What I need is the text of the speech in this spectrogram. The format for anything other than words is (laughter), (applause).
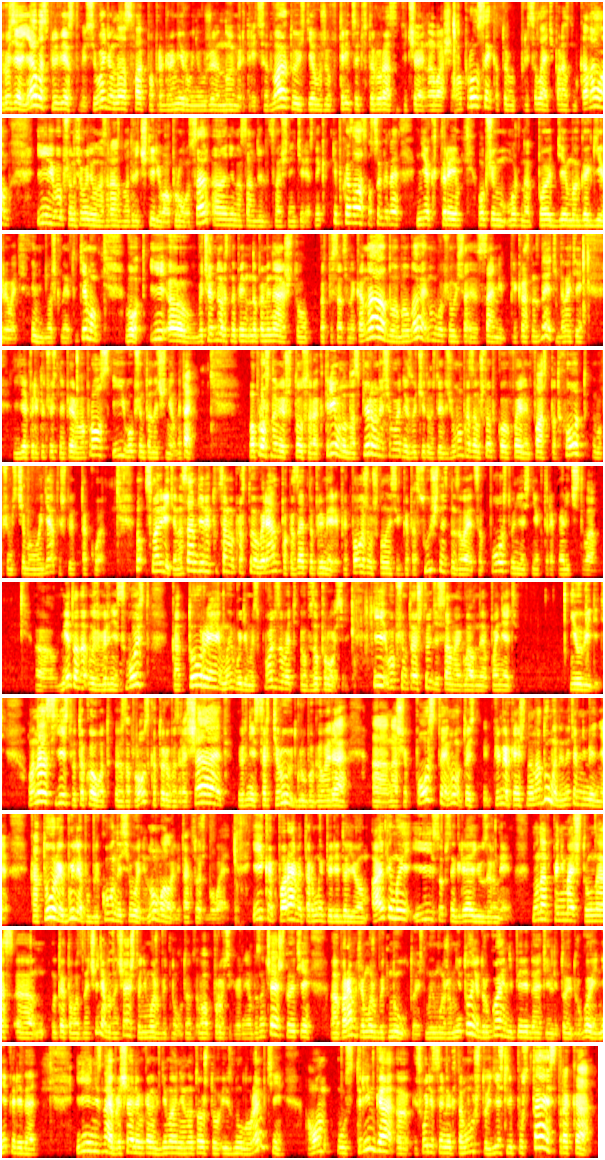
Друзья, я вас приветствую. Сегодня у нас факт по программированию уже номер 32, то есть я уже в 32 раз отвечаю на ваши вопросы, которые вы присылаете по разным каналам. И, в общем, на сегодня у нас раз, два, три, четыре вопроса. Они на самом деле достаточно интересные. Как мне показалось, особенно некоторые, в общем, можно подемагогировать (laughs) немножко на эту тему. Вот. И э, в очередной раз напоминаю, что подписаться на канал, бла-бла-бла. Ну, в общем, вы сами прекрасно знаете. Давайте я переключусь на первый вопрос и, в общем-то, начнем. Итак, вопрос номер 143, он у нас первый на сегодня, звучит он следующим образом. Что такое failing fast подход, в общем, с чем его едят и что это такое. Ну, смотрите, на самом деле тут самый простой вариант показать на примере. Предположим, что у нас есть какая-то сущность, называется пост, у нее есть некоторое количество э, методов, вернее свойств, которые мы будем использовать в запросе. И, в общем-то, что здесь самое главное понять и увидеть. У нас есть вот такой вот запрос, который возвращает, вернее сортирует, грубо говоря, а, наши посты, ну, то есть, пример, конечно, надуманный, но тем не менее, которые были опубликованы сегодня. Ну, мало ли, так тоже бывает. И как параметр мы передаем айтемы и, собственно говоря, username. Но надо понимать, что у нас э, вот это вот значение обозначает, что не может быть null. Вот этот вопросик, вернее, обозначает, что эти э, параметры может быть null. То есть, мы можем ни то, ни другое не передать, или то и другое не передать. И, не знаю, обращали вы когда внимание на то, что из null empty, он у стринга э, сводится именно к тому, что если пустая строка,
